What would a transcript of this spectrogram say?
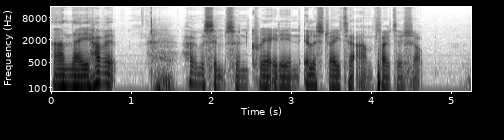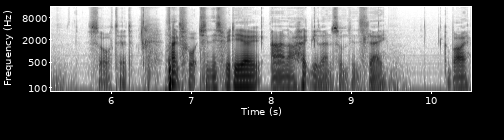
And there you have it. Homer Simpson created in Illustrator and Photoshop. Sorted. Thanks for watching this video and I hope you learned something today. Goodbye.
